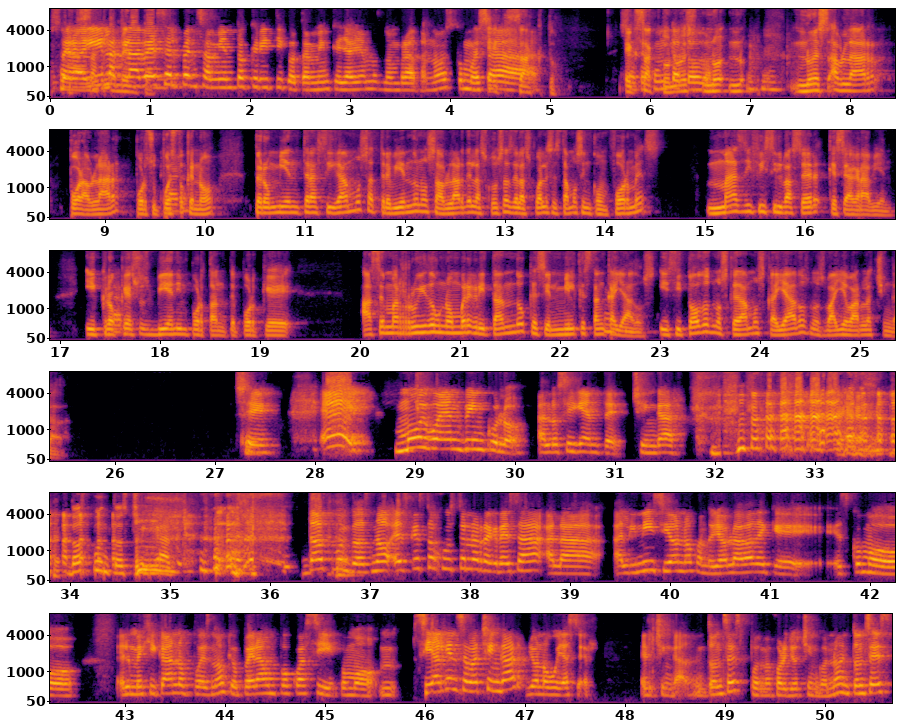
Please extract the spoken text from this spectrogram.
O sea, Pero ahí la clave es el pensamiento crítico también que ya habíamos nombrado, ¿no? Es como esa... Exacto. o sea, se Exacto. No es, no, no- Ujú. no es hablar por hablar, por supuesto Claro. que no, pero mientras sigamos atreviéndonos a hablar de las cosas de las cuales estamos inconformes, más difícil va a ser que se agravien. Y creo Claro. que eso es bien importante porque hace más ruido un hombre gritando que cien mil que están callados. Y si todos nos quedamos callados, nos va a llevar la chingada. Sí. ¡Ey! Muy buen vínculo a lo siguiente, chingar. Dos puntos, chingar. Dos puntos. No, es que esto justo nos regresa a la, al inicio, ¿no? Cuando yo hablaba de que es como el mexicano, pues, ¿no? Que opera un poco así, como mm, si alguien se va a chingar, yo no voy a ser el chingado. Entonces, pues mejor yo chingo, ¿no? Entonces,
